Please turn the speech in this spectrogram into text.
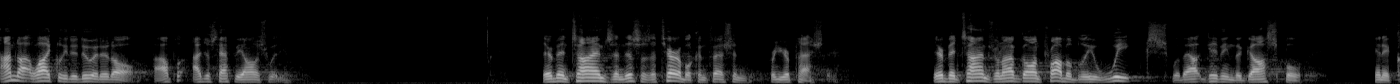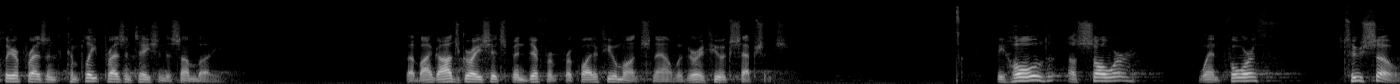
I'm not likely to do it at all. I'll, I just have to be honest with you. There have been times, and this is a terrible confession for your pastor. There have been times when I've gone probably weeks without giving the gospel in a clear, present, complete presentation to somebody. But by God's grace, it's been different for quite a few months now, with very few exceptions. Behold, a sower went forth to sow.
